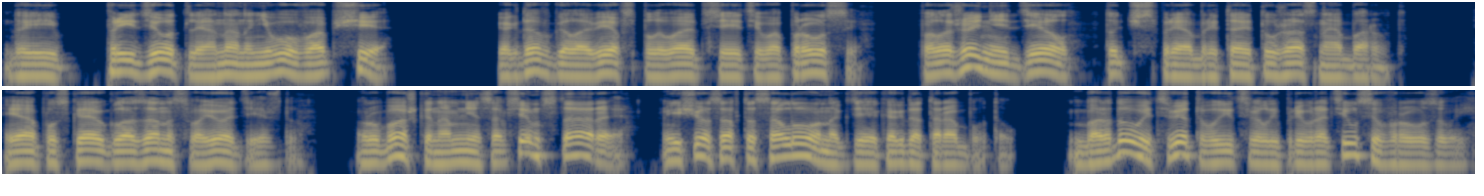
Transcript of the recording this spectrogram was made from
да и придет ли она на него вообще. Когда в голове всплывают все эти вопросы, положение дел тотчас приобретает ужасный оборот. Я опускаю глаза на свою одежду. Рубашка на мне совсем старая, еще с автосалона, где я когда-то работал. Бордовый цвет выцвел и превратился в розовый.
